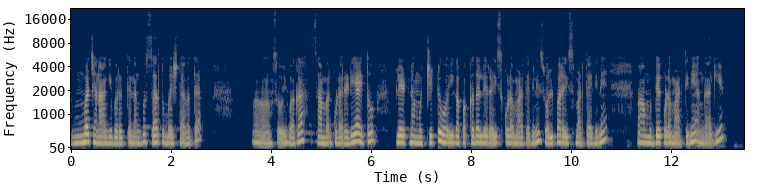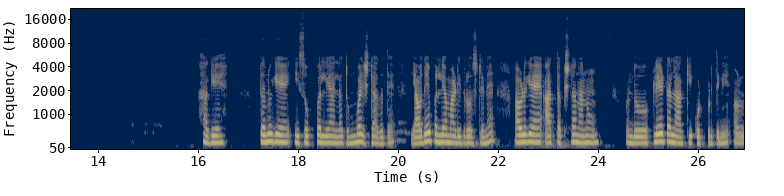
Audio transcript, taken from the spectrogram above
ತುಂಬ ಚೆನ್ನಾಗಿ ಬರುತ್ತೆ. ನಂಗೆ ಬಸ್ಸಾರು ತುಂಬ ಇಷ್ಟ ಆಗುತ್ತೆ. ಸೊ ಇವಾಗ ಸಾಂಬಾರು ಕೂಡ ರೆಡಿ ಆಯಿತು. ಪ್ಲೇಟ್ನ ಮುಚ್ಚಿಟ್ಟು ಈಗ ಪಕ್ಕದಲ್ಲಿ ರೈಸ್ ಕೂಡ ಮಾಡ್ತಾಯಿದ್ದೀನಿ ಸ್ವಲ್ಪ ರೈಸ್ ಮಾಡ್ತಾಯಿದ್ದೀನಿ ಮುದ್ದೆ ಕೂಡ ಮಾಡ್ತೀನಿ. ಹಂಗಾಗಿ ಹಾಗೆ ತನುಗೆ ಈ ಸೊಪ್ಪು ಪಲ್ಯ ಎಲ್ಲ ತುಂಬ ಇಷ್ಟ ಆಗುತ್ತೆ. ಯಾವುದೇ ಪಲ್ಯ ಮಾಡಿದರೂ ಅಷ್ಟೇ ಅವಳಿಗೆ ಆದ ತಕ್ಷಣ ನಾನು ಒಂದು ಪ್ಲೇಟಲ್ಲಿ ಹಾಕಿ ಕೊಟ್ಬಿಡ್ತೀನಿ ಅವಳು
